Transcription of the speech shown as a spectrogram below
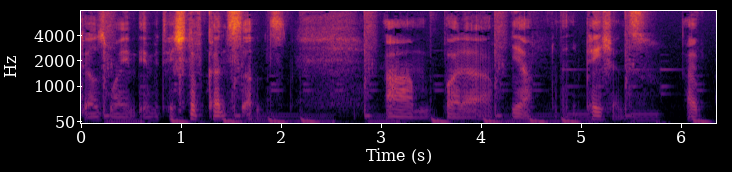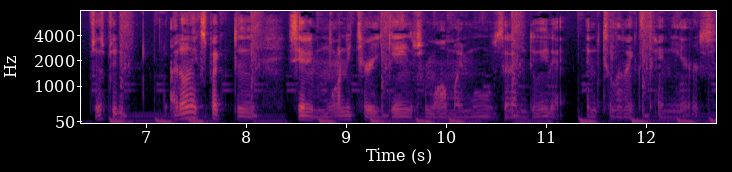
That was my imitation of gun sounds. Um, but uh, yeah, patience. I've just been. I don't expect to see any monetary gains from all my moves that I'm doing it until the next ten years.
